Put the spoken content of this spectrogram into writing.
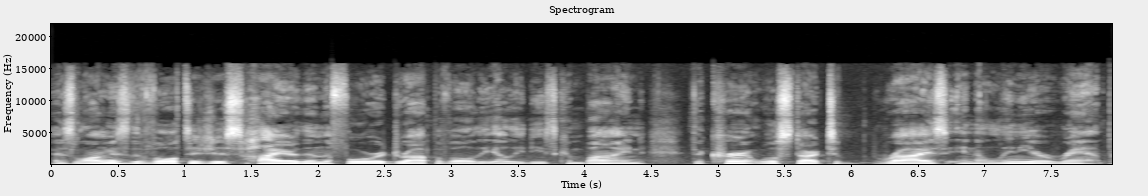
As long as the voltage is higher than the forward drop of all the LEDs combined, the current will start to rise in a linear ramp.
